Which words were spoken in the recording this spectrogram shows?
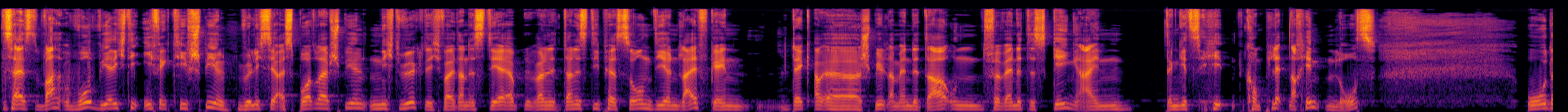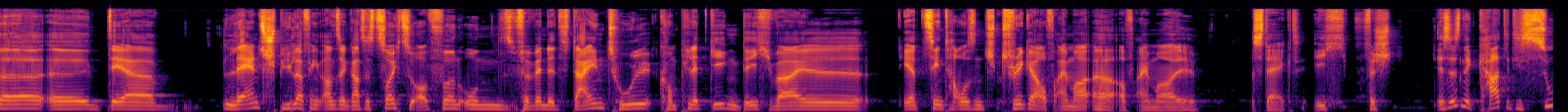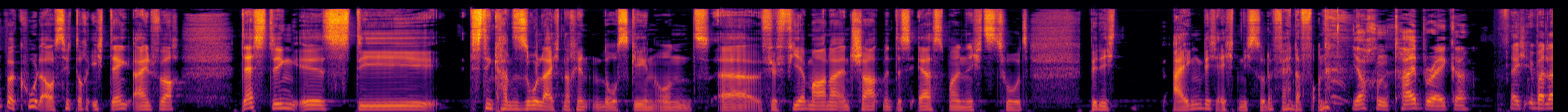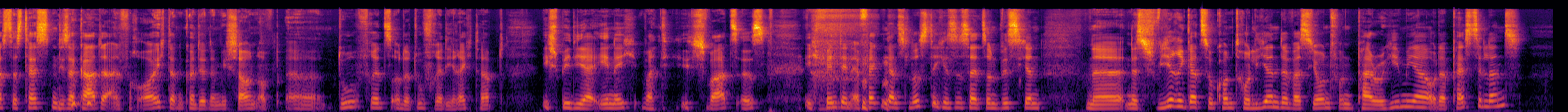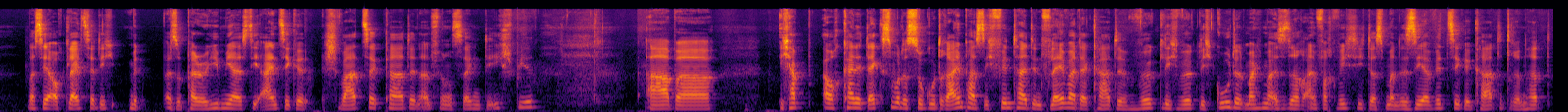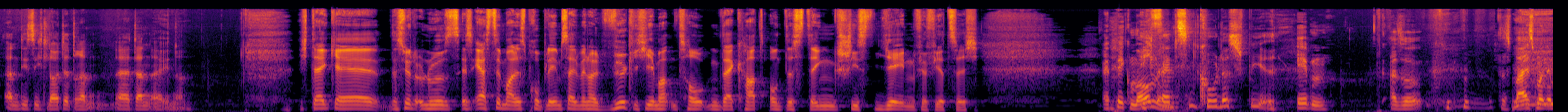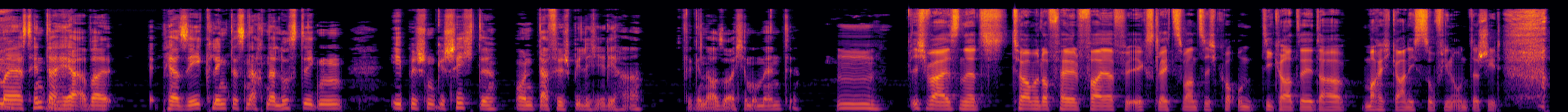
Das heißt, wo will ich die effektiv spielen? Will ich sie als Boardwipe spielen? Nicht wirklich, weil dann ist der, dann ist die Person, die ein Live-Gain-Deck äh, spielt, am Ende da und verwendet es gegen einen. Dann geht's komplett nach hinten los. Oder äh, der Lance-Spieler fängt an, sein ganzes Zeug zu opfern und verwendet dein Tool komplett gegen dich, weil er 10.000 Trigger auf einmal, äh, auf einmal stackt. Ich es ist eine Karte, die super cool aussieht, doch ich denke einfach, das Ding ist die. Das Ding kann so leicht nach hinten losgehen und äh, für vier Mana Enchantment, das erstmal nichts tut, bin ich eigentlich echt nicht so der Fan davon. Jochen, Tiebreaker. Ich überlasse das Testen dieser Karte einfach euch, dann könnt ihr nämlich schauen, ob äh, du, Fritz, oder du, Freddy, recht habt. Ich spiele die ja eh nicht, weil die schwarz ist. Ich finde den Effekt ganz lustig. Es ist halt so ein bisschen eine, eine schwieriger zu kontrollierende Version von Pyrohemia oder Pestilence, was ja auch gleichzeitig mit, also Pyrohemia ist die einzige schwarze Karte in Anführungszeichen, die ich spiele. Aber ich habe auch keine Decks, wo das so gut reinpasst. Ich finde halt den Flavor der Karte wirklich, wirklich gut und manchmal ist es auch einfach wichtig, dass man eine sehr witzige Karte drin hat, an die sich Leute dran äh, dann erinnern. Ich denke, das wird nur das erste Mal das Problem sein, wenn halt wirklich jemand ein Token-Deck hat und das Ding schießt jeden für 40. Epic Moment. Ich fände ein cooles Spiel. Eben. Also, das weiß man immer erst hinterher, aber per se klingt es nach einer lustigen, epischen Geschichte und dafür spiele ich EDH. Für genau solche Momente. Mm, ich weiß nicht, Terminal of Hellfire für X gleich 20 und die Karte, da mache ich gar nicht so viel Unterschied.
